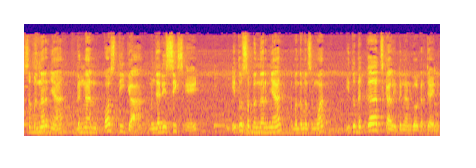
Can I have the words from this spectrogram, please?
sebenarnya dengan pos 3 menjadi 6A itu sebenarnya teman-teman semua itu dekat sekali dengan goal kerja ini.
